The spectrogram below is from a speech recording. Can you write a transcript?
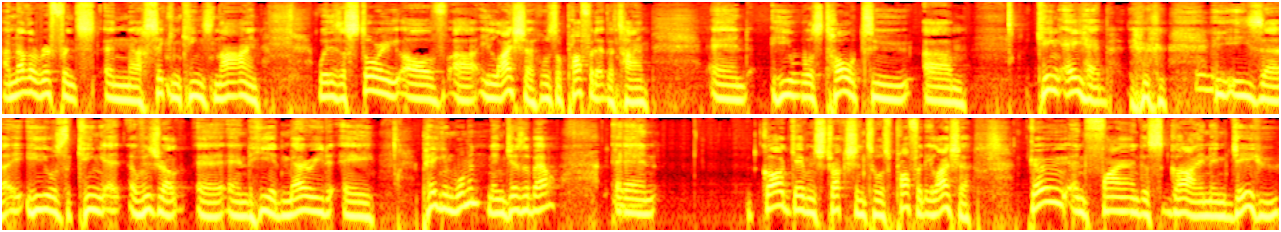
another reference in uh, Kings nine where there's a story of uh, Elisha who was a prophet at the time, and he was told to. Um, King Ahab, he, he's uh, he was the king of Israel, uh, and he had married a pagan woman named Jezebel, and God gave instruction to his prophet Elisha, go and find this guy named Jehu,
